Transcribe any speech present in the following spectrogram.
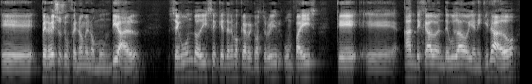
eh, pero eso es un fenómeno mundial. Segundo, dice que tenemos que reconstruir un país que eh, han dejado endeudado y aniquilado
